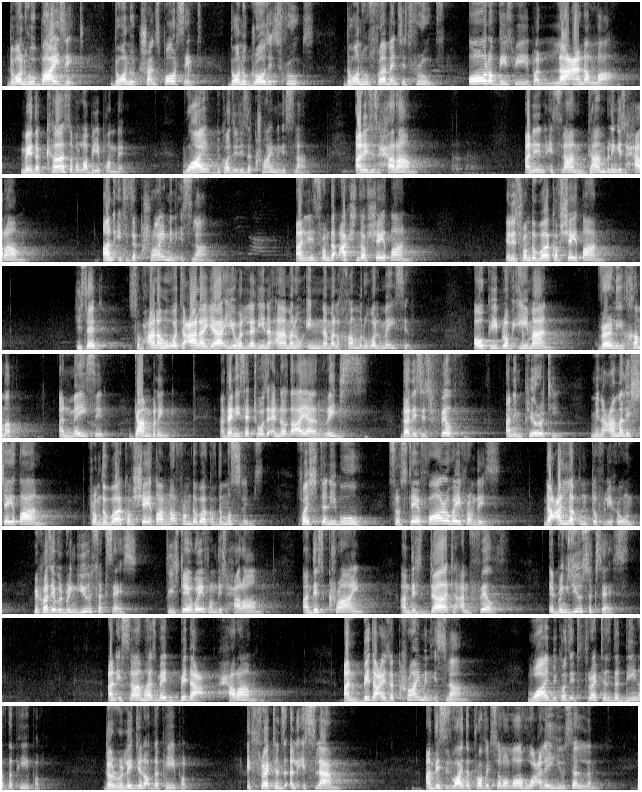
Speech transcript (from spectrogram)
The one who buys it. The one who transports it. The one who grows its fruits. the one who ferments its fruits. All of these people, la'an Allah. May the curse of Allah be upon them. Why? Because it is a crime in Islam and it is haram. And in Islam, gambling is haram. And it is a crime in Islam. And it is from the actions of shaitan. It is from the work of shaitan. He said, Subhanahu wa ta'ala, Ya ayyuha alladhina amanu innama al-khamru wal-maysir. O people of Iman, verily khamr and maysir, gambling. And then he said towards the end of the ayah, rijs, that this is filth and impurity min amali shaitan from the work of shaitan not from the work of the muslims. Fajtanibu so stay far away from this. La'allakum tuflihun because it will bring you success if you stay away from this haram and this crime and this dirt and filth it brings you success and islam has made bid'ah haram and bid'ah is a crime in islam why? Because it threatens the deen of the people, the religion of the people. It threatens Al Islam. And this is why the Prophet ﷺ,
